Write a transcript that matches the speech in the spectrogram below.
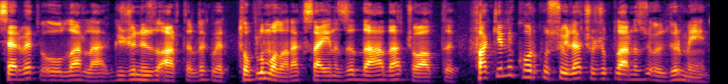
servet ve oğullarla gücünüzü artırdık ve toplum olarak sayınızı daha da çoğalttık. Fakirlik korkusuyla çocuklarınızı öldürmeyin.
